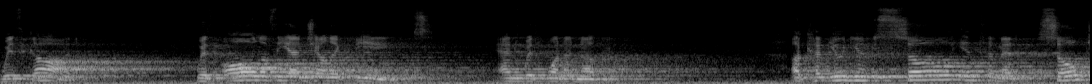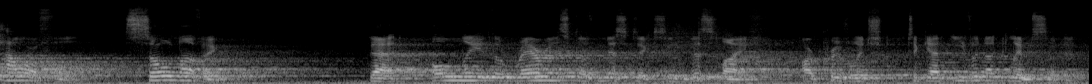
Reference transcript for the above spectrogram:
with God, with all of the angelic beings, and with one another. A communion so intimate, so powerful, so loving, that only the rarest of mystics in this life are privileged to get even a glimpse of it.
